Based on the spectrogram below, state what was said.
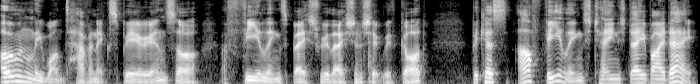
only want to have an experience or a feelings based relationship with God because our feelings change day by day.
